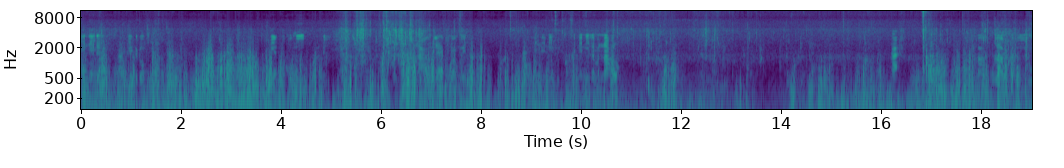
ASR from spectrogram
นี่เนี่ยเด้อเกียกระดงเดียดกับพวมีกว่านี่หนาวแล้วพี่น้องเอ้ยเป็นในนี้เป็นในนี้แล้วมันหนาว น่ะขาวกุหลาบก็มีอยู่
